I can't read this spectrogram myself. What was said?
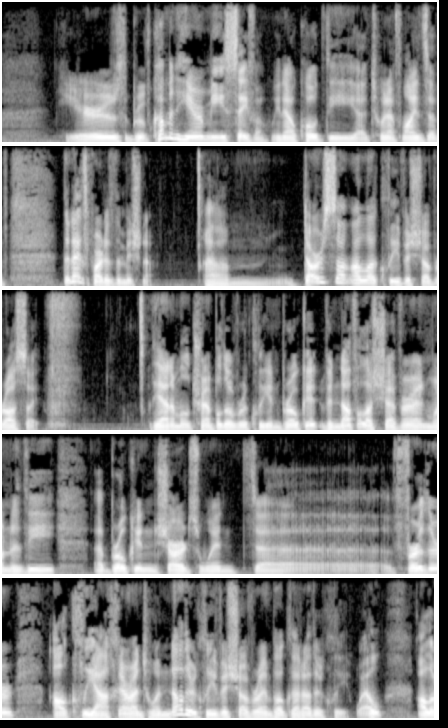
Here's the proof. Come in here, mi Seifa. We now quote the uh, two and a half lines of the next part of the Mishnah. Um, Darsa ala kliva shavrasai the animal trampled over a kli and broke it. V'nafal shever, and one of the uh, broken shards went uh, further. Al kli acher onto another kli v'shavra and broke that other kli. Well, al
